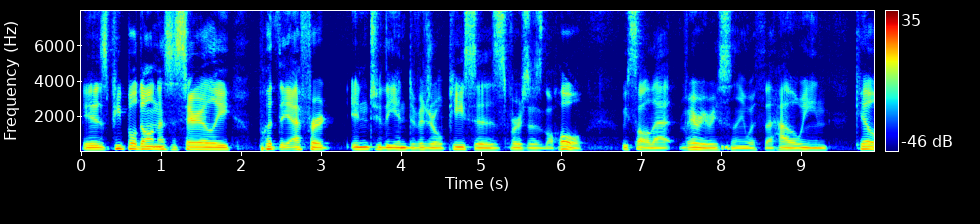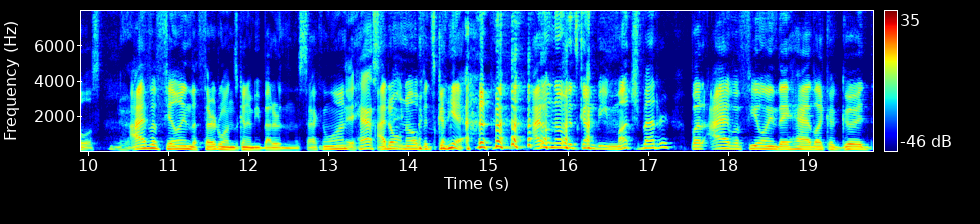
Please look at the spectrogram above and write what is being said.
Is people don't necessarily put the effort into the individual pieces versus the whole. We saw that very recently with the Halloween kills. I have a feeling the third one's going to be better than the second one. It has to I don't be. know if it's gonna. Yeah, I don't know if it's gonna be much better, but I have a feeling they had like a good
